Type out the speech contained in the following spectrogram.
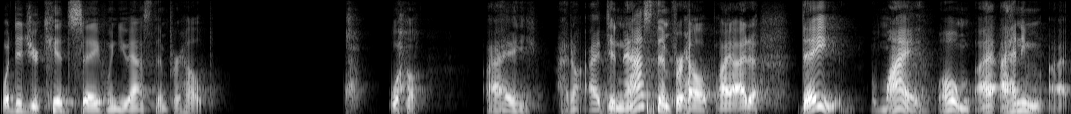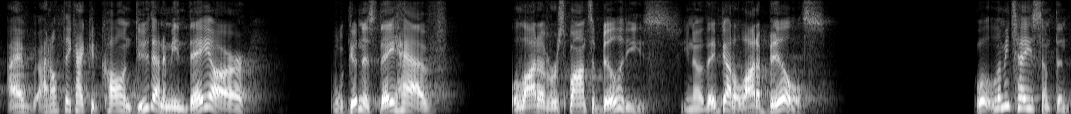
What did your kids say when you asked them for help? Well, I, I, don't, I didn't ask them for help. I, I, they, my, oh, I, I hadn't even, I, I don't think I could call and do that. I mean, they are, well, goodness, they have a lot of responsibilities. You know, they've got a lot of bills. Well, let me tell you something.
